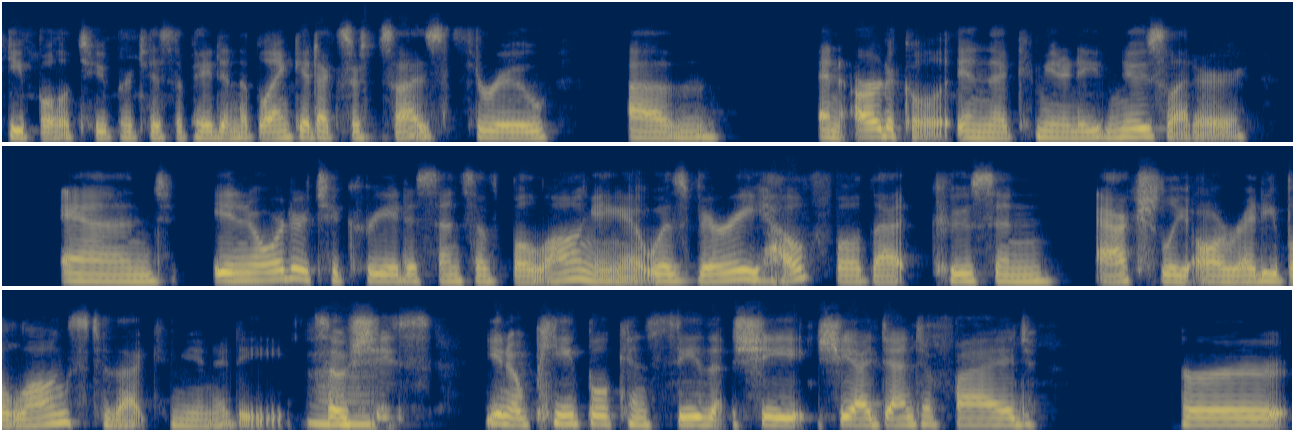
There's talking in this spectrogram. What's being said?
people to participate in the blanket exercise through um, an article in the community newsletter and in order to create a sense of belonging, it was very helpful that Kusin actually already belongs to that community. So Uh-huh. she's, you know, people can see that she she identified her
